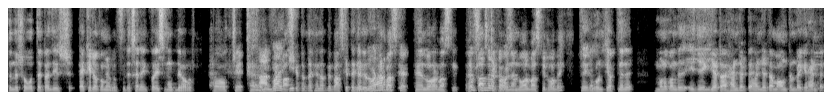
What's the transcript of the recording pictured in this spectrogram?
কিন্তু একই রকমের দেখছেন? একবার স্মুথলি হবে। ওকে হ্যাঁ, আর ভাই বাস্কেটটা দেখেন আপনি লোহার বাস্কেট হ্যাঁ লোহার বাস্কেট প্লাস্টিক হবে না লোহার বাস্কেট হবে। এমনকি আপনার মনে করেন এই যে ইয়েটা হ্যান্ডেলটা হ্যান্ডেলটা মাউন্টেন বাইকের হ্যান্ডেল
